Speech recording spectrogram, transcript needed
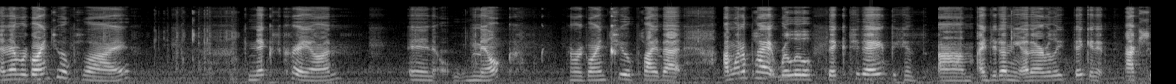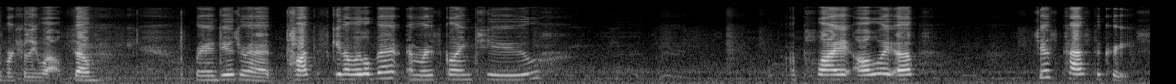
And then we're going to apply NYX crayon in milk. And we're going to apply that. I'm going to apply it a little thick today because um, I did on the other really thick and it actually worked really well. So what we're going to do is we're going to taut the skin a little bit and we're just going to apply it all the way up just past the crease.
